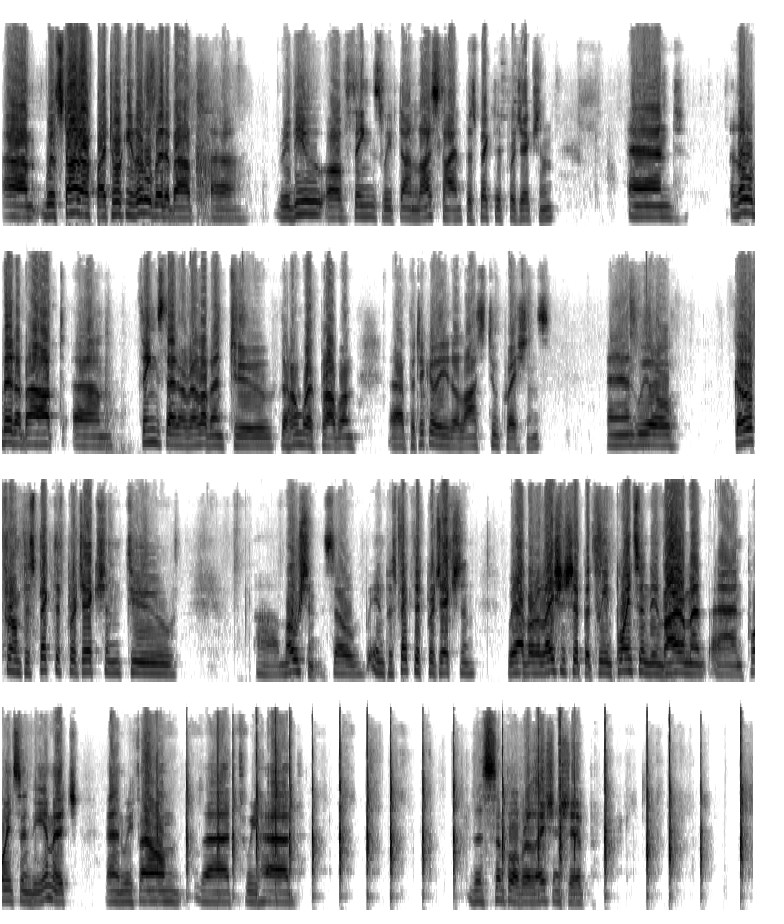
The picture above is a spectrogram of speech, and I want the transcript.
Um, we'll start off by talking a little bit about uh, review of things we've done last time, perspective projection, and a little bit about um, things that are relevant to the homework problem, uh, particularly the last two questions. And we'll go from perspective projection to uh, motion. So in perspective projection, we have a relationship between points in the environment and points in the image, and we found that we had this simple relationship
